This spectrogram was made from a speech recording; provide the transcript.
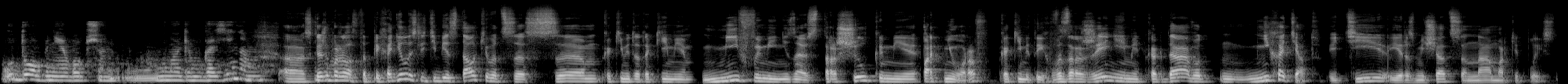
удобнее, в общем, многим магазинам. А, скажи, пожалуйста, приходилось ли тебе сталкиваться с какими-то такими мифами, не знаю, страшилками партнеров, какими-то их возражениями, когда вот не хотят идти и размещаться на маркетплейс?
